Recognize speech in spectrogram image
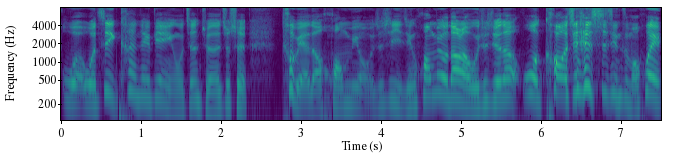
我我自己看这个电影，我真的觉得就是特别的荒谬，就是已经荒谬到了，我就觉得我靠，这些事情怎么会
